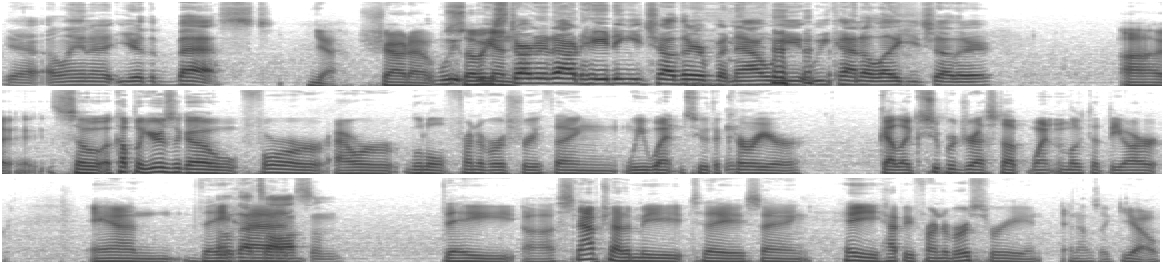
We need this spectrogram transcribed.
yeah, Elena, you're the best. Yeah, shout out. We, so we again, started out hating each other, but now we, we kind of like each other. uh, so a couple years ago for our little friend anniversary thing, we went to the Mhm. Courier, got like super dressed up, went and looked at the art, and they oh, that's had awesome. they uh, Snapchatted me today saying, "Hey, happy friend anniversary," and, and I was like, "Yo,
